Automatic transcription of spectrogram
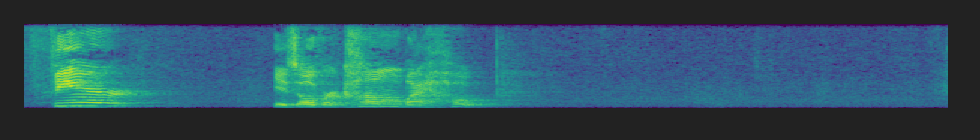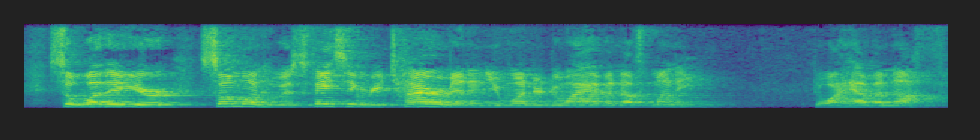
fear is overcome by hope. So, whether you're someone who is facing retirement and you wonder, do I have enough money? Do I have enough?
